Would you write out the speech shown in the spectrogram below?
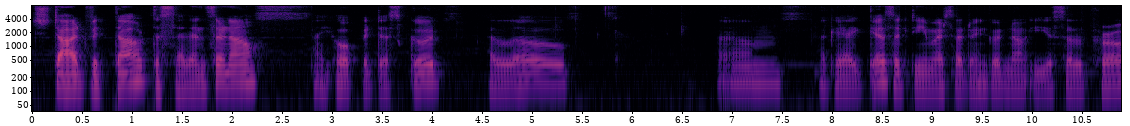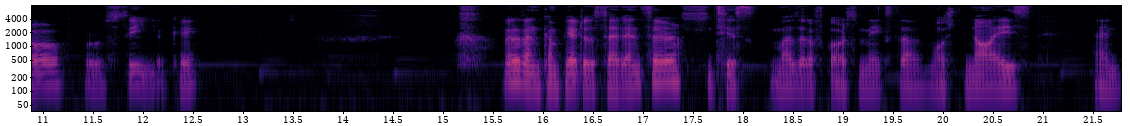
start without the silencer now. I hope it is good. Hello. Um, okay, I guess the teammates are doing good now. ESL Pro, C, okay. Well, when compared to the silencer, this muzzle of course makes the most noise and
